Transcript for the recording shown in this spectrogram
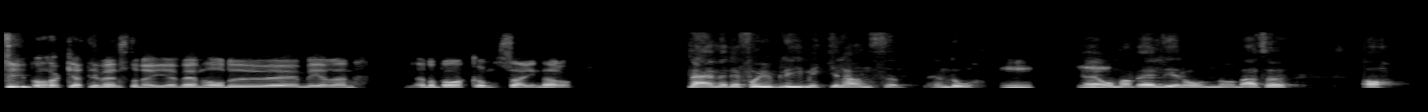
Tillbaka till vänsternöje. Vem har du eh, mer än, eller bakom Sain där då? Nej, men det får ju bli Mikkel Hansen ändå. Mm. Mm. Eh, om man väljer honom. Alltså, ja,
